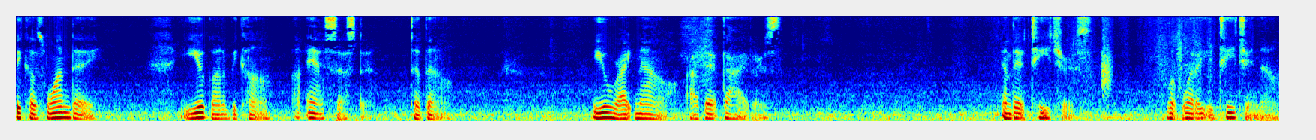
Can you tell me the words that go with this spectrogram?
Because one day you're going to become an ancestor to them. You right now are their guiders and their teachers. But what are you teaching now?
